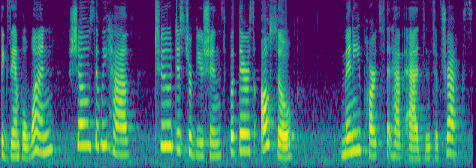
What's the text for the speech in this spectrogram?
Example 1 shows that we have two distributions, but there's also many parts that have adds and subtracts.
